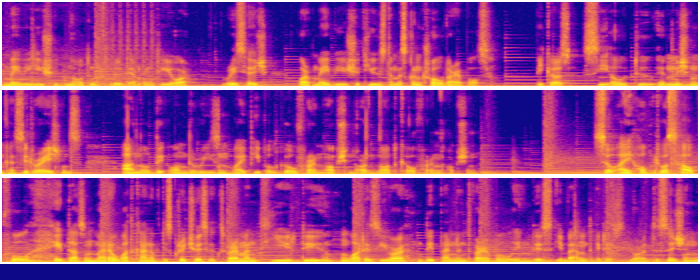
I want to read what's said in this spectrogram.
maybe you should not include them into your research or maybe you should use them as control variables. Because CO2 emission considerations are not the only reason why people go for an option or not go for an option. So I hope it was helpful. It doesn't matter what kind of discrete choice experiment you do, what is your dependent variable in this event, it is your decision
